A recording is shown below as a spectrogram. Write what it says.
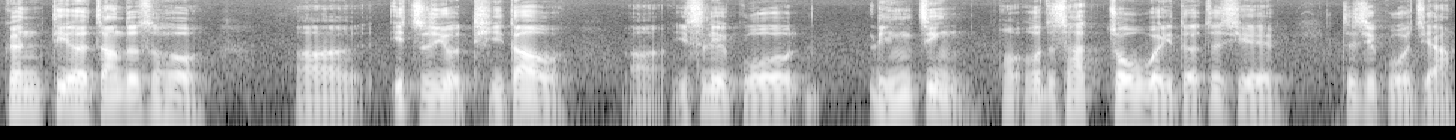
跟第二章的时候，呃，一直有提到啊，以色列国临近或或者是它周围的这些这些国家，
